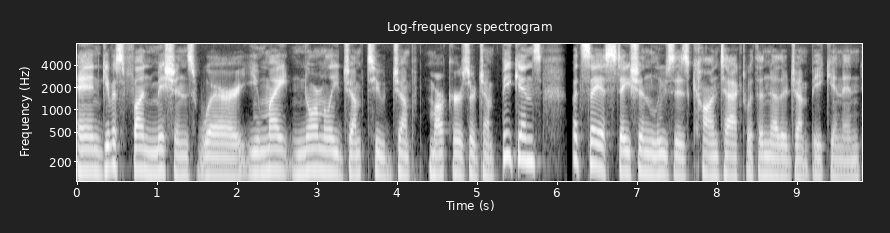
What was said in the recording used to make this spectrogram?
and give us fun missions where you might normally jump to jump markers or jump beacons, but say a station loses contact with another jump beacon and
